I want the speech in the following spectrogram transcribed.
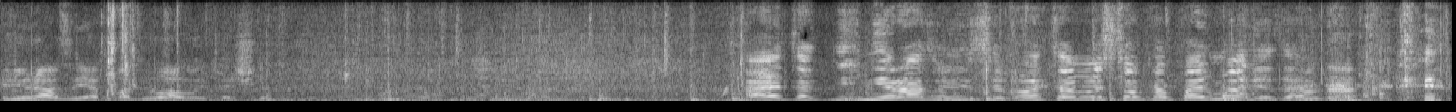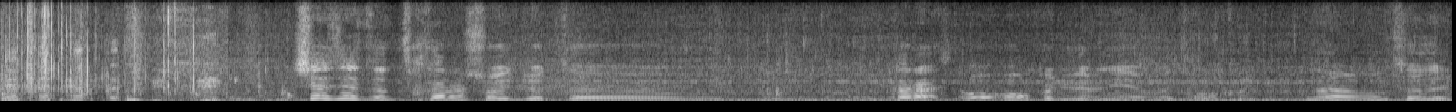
Три раза я по два вытащил. А этот ни, ни разу не Это вы столько поймали, да? да. Сейчас этот хорошо идет. э, карась. О, окунь, вернее, в этом. Окунь? Да, он, смотри.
